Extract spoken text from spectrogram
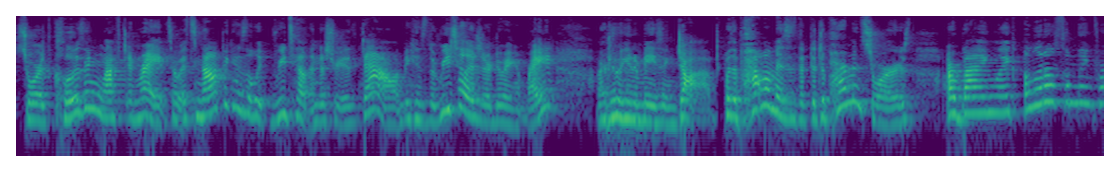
stores closing left and right. So it's not because the retail industry is down, because the retailers are doing it right are doing an amazing job. But the problem is, that the department stores are buying like a little something for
